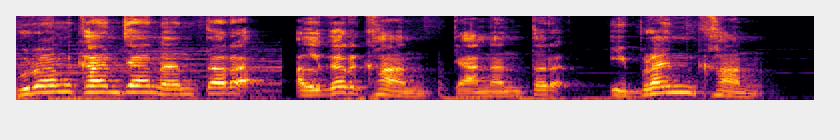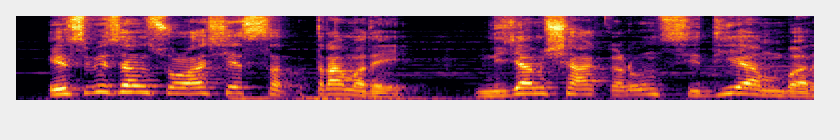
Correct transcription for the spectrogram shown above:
बुरहान खानच्या नंतर अलगर खान त्यानंतर इब्राहिम खान इसवी सन सोळाशे सतरामध्ये निजामशाहकडून सिद्धी अंबर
